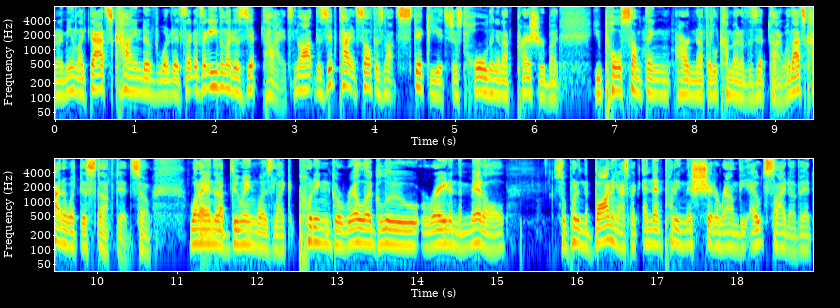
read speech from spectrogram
Know what I mean? Like that's kind of what it's like. It's like even like a zip tie. It's not the zip tie itself is not sticky. It's just holding enough pressure, but you pull something hard enough, it'll come out of the zip tie. Well, that's kind of what this stuff did. So what I ended up doing was like putting Gorilla Glue right in the middle. So putting the bonding aspect and then putting this shit around the outside of it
